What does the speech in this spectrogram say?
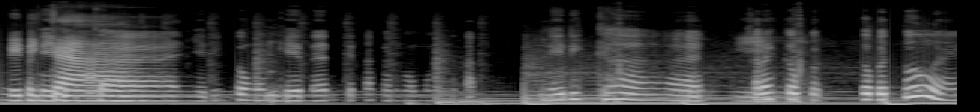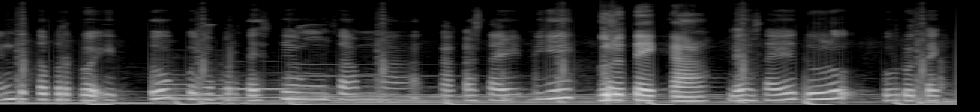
pendidikan, pendidikan. Jadi kemungkinan kita akan ngomong tentang pendidikan. Iya. karena kebe- kebetulan kita berdua itu punya profesi yang sama. Kakak saya ini guru TK dan saya dulu guru TK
